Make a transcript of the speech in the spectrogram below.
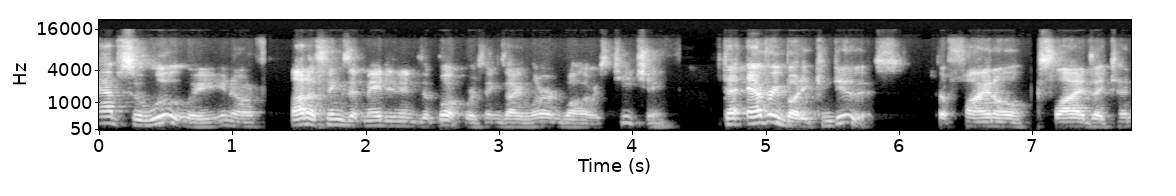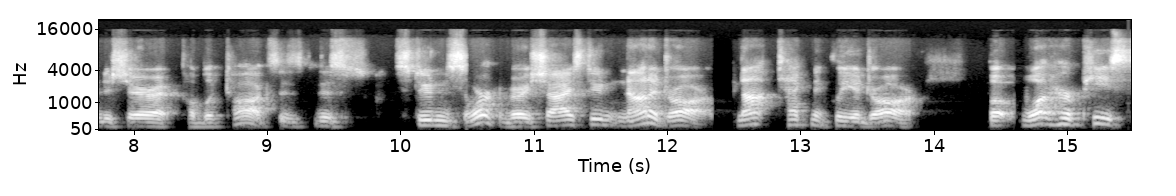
absolutely, you know, a lot of things that made it into the book were things I learned while I was teaching, that everybody can do this the final slides I tend to share at public talks is this student's work, a very shy student, not a drawer, not technically a drawer, but what her piece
